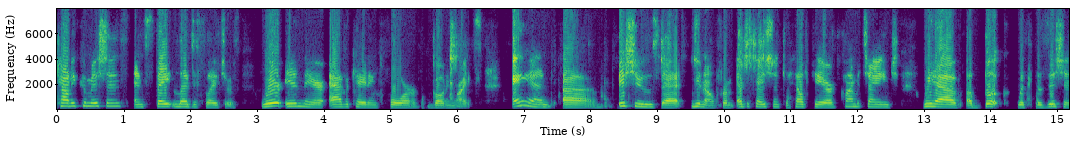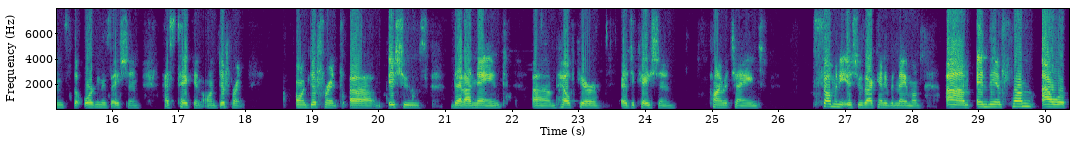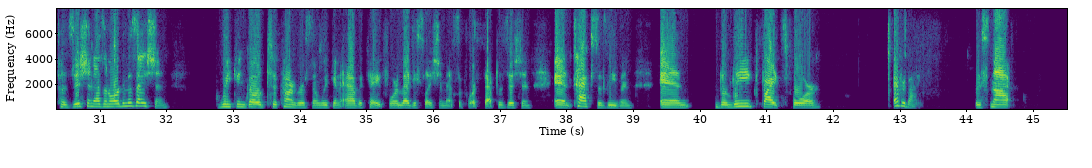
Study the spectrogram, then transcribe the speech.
county commissions, and state legislatures. We're in there advocating for voting rights and uh, issues that, you know, from education to healthcare, climate change. We have a book with positions the organization has taken on different on different um, issues that I named um, healthcare, education, climate change, so many issues I can't even name them. Um, and then from our position as an organization, we can go to Congress and we can advocate for legislation that supports that position and taxes, even. And the league fights for everybody. It's not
